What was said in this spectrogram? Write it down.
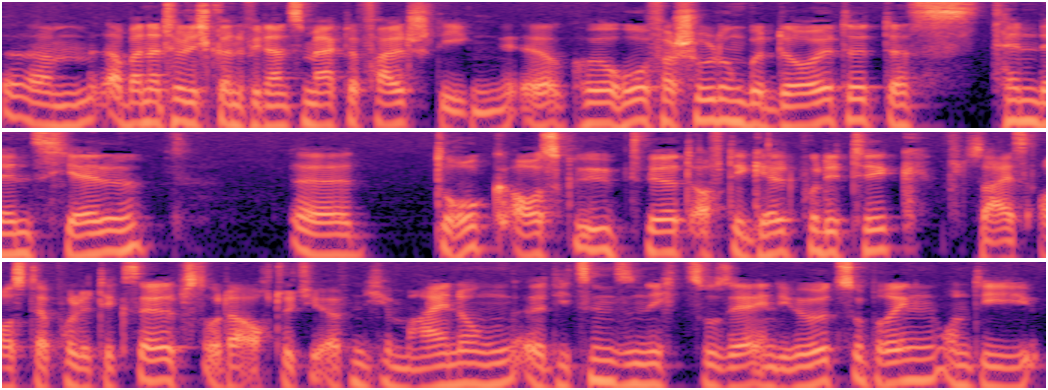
Ähm, aber natürlich können Finanzmärkte falsch liegen. Äh, hohe Verschuldung bedeutet, dass tendenziell äh, Druck ausgeübt wird auf die Geldpolitik, sei es aus der Politik selbst oder auch durch die öffentliche Meinung, äh, die Zinsen nicht zu sehr in die Höhe zu bringen und die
